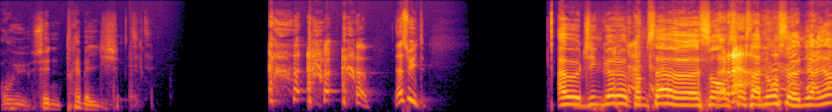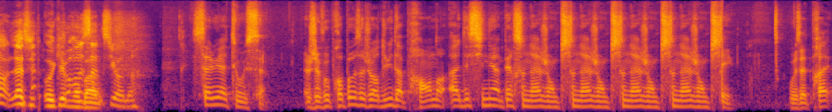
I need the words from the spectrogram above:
Oui, c'est une très belle lichette. La suite. Ah, euh, jingle comme ça, euh, sans, sans annonce euh, ni rien. La suite. Ok, bon bah. Salut à tous. Je vous propose aujourd'hui d'apprendre à dessiner un personnage en personnage en personnage en personnage en pied. Vous êtes prêts?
